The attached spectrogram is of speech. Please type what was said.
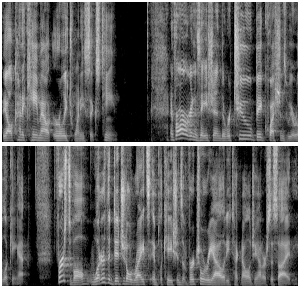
They all kind of came out early 2016. And for our organization, there were two big questions we were looking at. First of all, what are the digital rights implications of virtual reality technology on our society?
